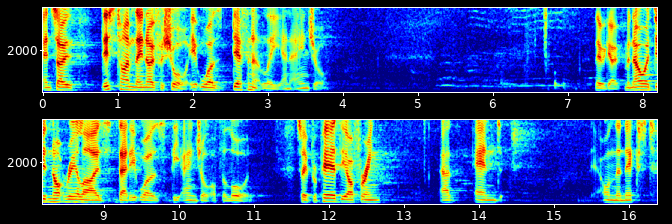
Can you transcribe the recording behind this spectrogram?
And so this time they know for sure it was definitely an angel. There we go. Manoah did not realize that it was the angel of the Lord. So he prepared the offering, uh, and on the next,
